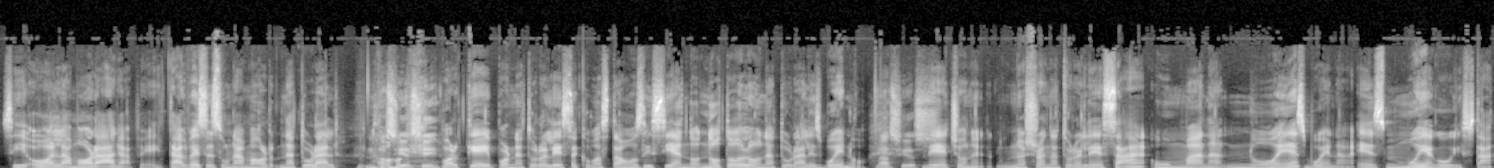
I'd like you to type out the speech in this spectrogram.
Sí, o el amor ágape. Tal vez es un amor natural. ¿no? Así es, sí. Porque por naturaleza, como estamos diciendo, no todo lo natural es bueno. Así es. De hecho, nuestra naturaleza humana no es buena, es muy egoísta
